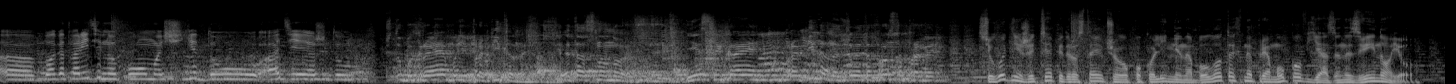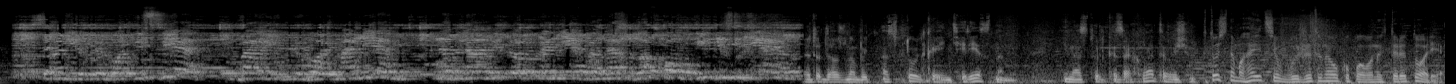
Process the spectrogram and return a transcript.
э, благотворительную помощь, еду, одежду. Чтобы края были пропитаны. Это основное. Если края не будут пропитаны, то это просто прогорит. Сьогодні життя підростаючого покоління на болотах напряму пов'язане з війною. Это должно быть настолько интересным и настолько захватывающим. Хтось намагається вижити на окупованих територіях,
